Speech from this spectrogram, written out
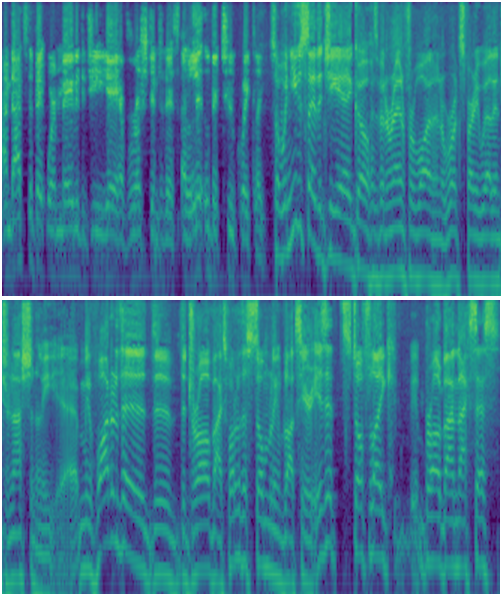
And that's the bit where maybe the GAA have rushed into this a little bit too quickly. So when you say the GAA Go has been around for a while and it works very well internationally, I mean, what are the, the, the drawbacks? What are the stumbling blocks here? Is it stuff like broadband access?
